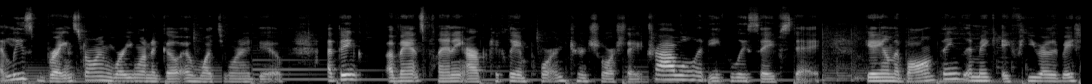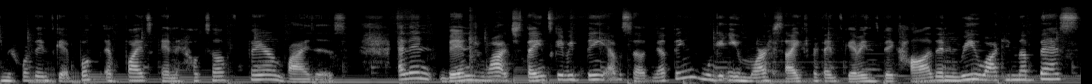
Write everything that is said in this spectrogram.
at least brainstorming where you want to go and what you want to do. I think advanced planning are particularly important to ensure safe travel and equally safe stay getting on the ball on things and make a few reservations before things get booked and flights and hotel fare rises. And then binge watch Thanksgiving thing episode. Nothing will get you more psyched for Thanksgiving's big holiday than rewatching the best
